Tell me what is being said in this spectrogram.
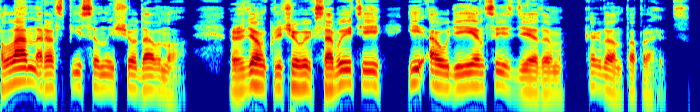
План расписан еще давно. Ждем ключевых событий и аудиенции с дедом, когда он поправится.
